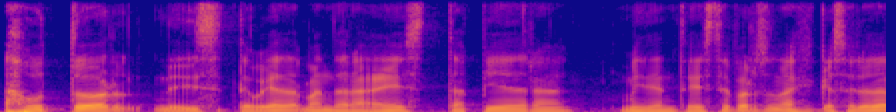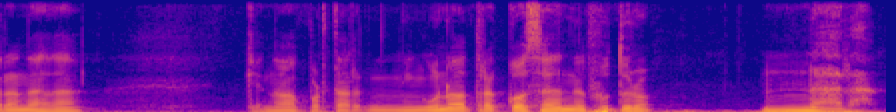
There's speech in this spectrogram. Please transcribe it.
autor le dice, te voy a mandar a esta piedra mediante este personaje que salió de la nada, que no va a aportar ninguna otra cosa en el futuro, nada.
